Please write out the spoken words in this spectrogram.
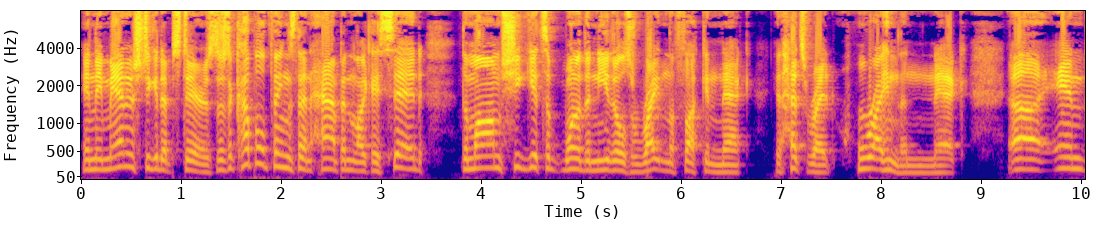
and they manage to get upstairs. There's a couple of things that happen. Like I said, the mom, she gets one of the needles right in the fucking neck. That's right, right in the neck. Uh, and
